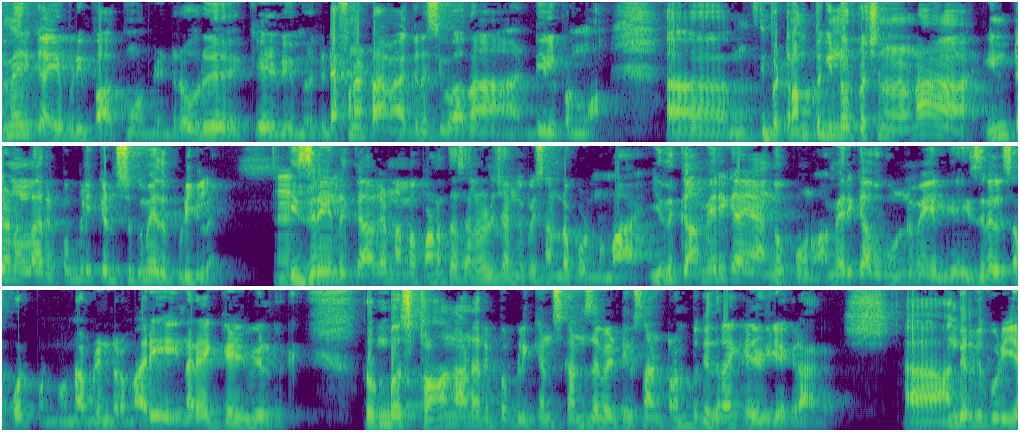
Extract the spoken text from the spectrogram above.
அமெரிக்கா எப்படி பார்க்கும் அப்படின்ற ஒரு கேள்வியும் இருக்கு. டெஃபினட்டா அவன் அக்ரெசிவா தான் டீல் பண்ணுவான். ஆஹ் இப்ப ட்ரம்ப்புக்கு இன்னொரு பிரச்சனை என்னன்னா இன்டர்னலா ரிப்பப்ளிகன்ஸுக்குமே இது பிடிக்கல. இஸ்ரேலுக்காக நம்ம பணத்தை செலவழிச்சு அங்க போய் சண்டை போடணுமா? இதுக்கு அமெரிக்கா ஏன் அங்க போகணும்? அமெரிக்காவுக்கு ஒண்ணுமே இல்லையே இஸ்ரேல் சப்போர்ட் பண்ணணும் அப்படின்ற மாதிரி நிறைய கேள்விகள் இருக்கு. ரொம்ப ஸ்ட்ராங்கான ரிப்பப்ளிகன்ஸ் கன்சர்வேட்டிவ்ஸ்லாம் ட்ரம்ப்புக்கு எதிராக கேள்வி கேட்குறாங்க அங்க இருக்கக்கூடிய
